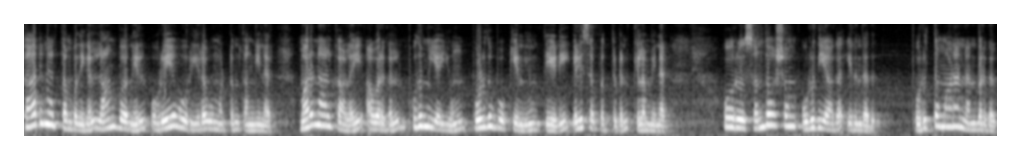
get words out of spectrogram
கார்டினர் தம்பதிகள் லாங்பர்னில் ஒரே ஓர் இரவு மட்டும் தங்கினர். மறுநாள் காலை அவர்கள் புதுமையையும் பொழுதுபோக்கினையும் தேடி எலிசபெத்துடன் கிளம்பினர். ஒரு சந்தோஷம் உறுதியாக இருந்தது. பொருத்தமான நண்பர்கள்.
